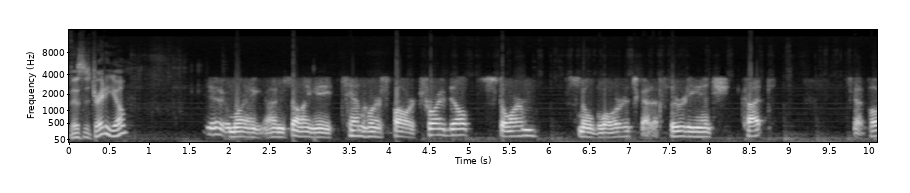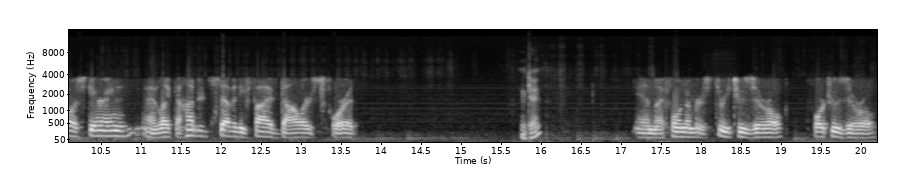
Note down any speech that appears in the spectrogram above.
This is Tradio. Yeah, good morning. I'm selling a 10 horsepower Troy-Bilt Storm snowblower. It's got a 30 inch cut. It's got power steering and like $175 for it. Okay. And my phone number is 320 420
